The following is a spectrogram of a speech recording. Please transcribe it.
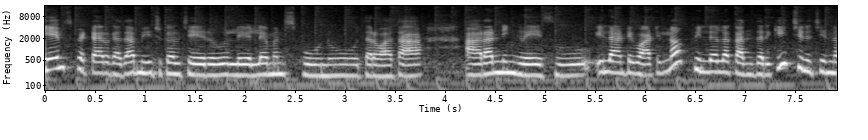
గేమ్స్ పెట్టారు కదా మ్యూజికల్ చైరు లెమన్ స్పూను తర్వాత రన్నింగ్ రేసు ఇలాంటి వాటిల్లో పిల్లలకి అందరికీ చిన్న చిన్న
